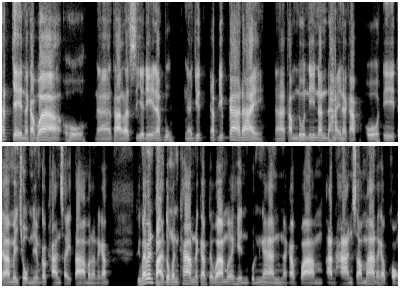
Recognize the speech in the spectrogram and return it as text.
ชัดเจนนะครับว่าโอ้โหนะทางรัสเซียนี่นะบุกนะยึดแอปดิฟกาได้นะทำนู่นนี่นั่นได้นะครับ โอ้นี่ถ้าไม่ชมเนี่ยมันก็ค้านสายตามาแล้วนะครับ ถึงแม้เป็นฝ่ายตรงกันข้ามนะครับ แต่ว่าเมื่อเห็นผลงานนะครับ ความอาจหารสามารถนะครับของ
